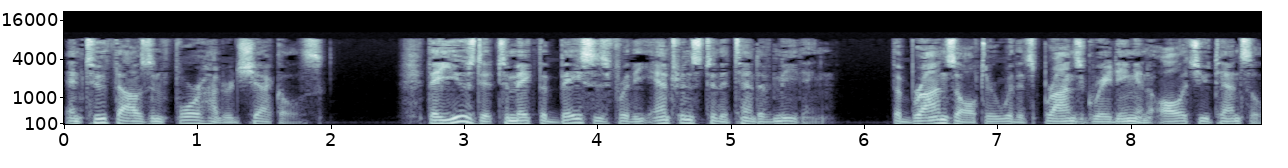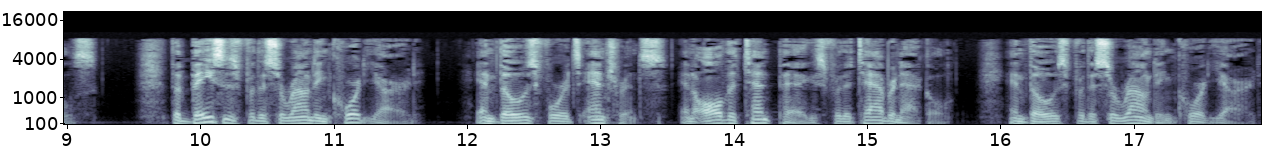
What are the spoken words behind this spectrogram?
and 2400 shekels. They used it to make the bases for the entrance to the tent of meeting the bronze altar with its bronze grating and all its utensils the bases for the surrounding courtyard and those for its entrance and all the tent pegs for the tabernacle and those for the surrounding courtyard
